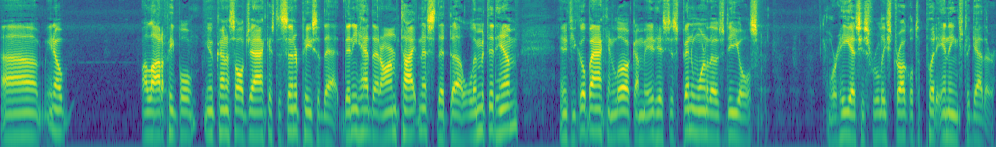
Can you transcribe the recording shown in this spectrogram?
uh, you know, a lot of people you know kind of saw Jack as the centerpiece of that. Then he had that arm tightness that uh, limited him. And if you go back and look, I mean, it has just been one of those deals where he has just really struggled to put innings together.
